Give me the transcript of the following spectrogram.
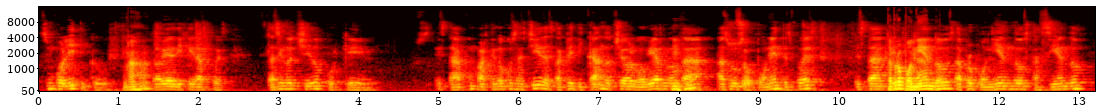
es un político, güey. Ajá. Todavía dijeras, pues, está haciendo chido porque pues, está compartiendo cosas chidas, está criticando chido al gobierno, está a sus oponentes, pues, está, criticando, proponiendo. está proponiendo, está haciendo,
